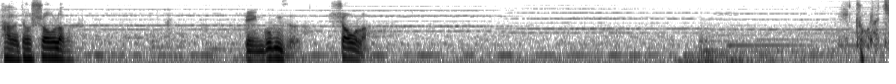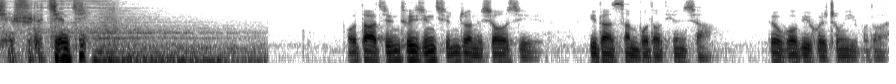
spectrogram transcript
他们都收了吗？禀公子，收了。你中了秦使的奸计。我大秦推行秦战的消息，一旦散播到天下，六国必会争议不断。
